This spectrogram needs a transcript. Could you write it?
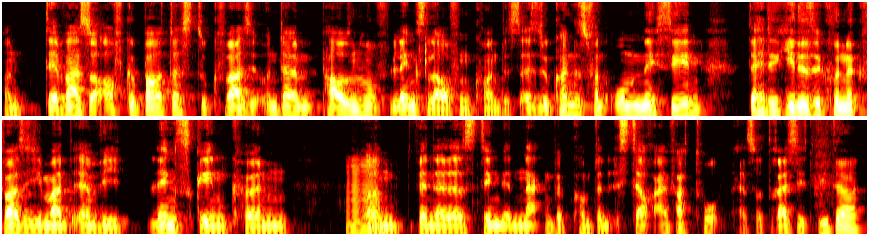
Und der war so aufgebaut, dass du quasi unter dem Pausenhof längs laufen konntest. Also du konntest von oben nicht sehen. Da hätte jede Sekunde quasi jemand irgendwie längs gehen können. Mhm. Und wenn er das Ding in den Nacken bekommt, dann ist der auch einfach tot. Also 30 Liter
